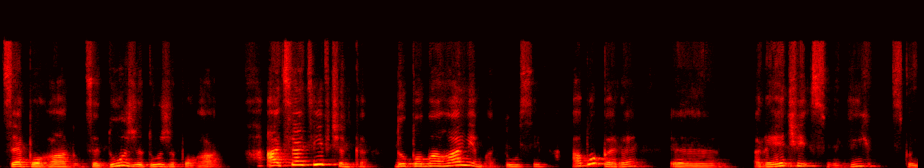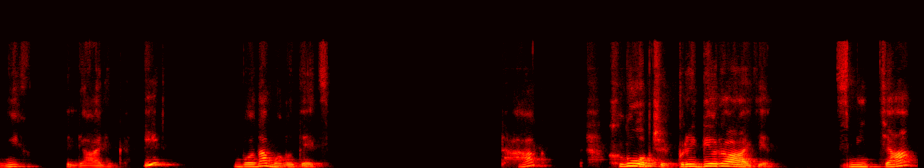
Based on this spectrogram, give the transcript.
це погано, це дуже-дуже погано. А ця дівчинка допомагає матусі або бере е, речі своїх, своїх ляльок. І вона молодець. Так, хлопчик прибирає сміття,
